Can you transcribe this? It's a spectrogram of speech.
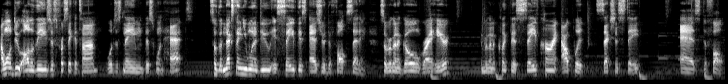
I won't do all of these just for sake of time. We'll just name this one hat. So the next thing you want to do is save this as your default setting. So we're to go right here and we're to click this save current output section state as default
